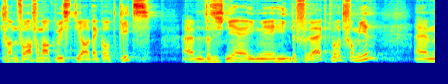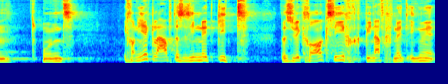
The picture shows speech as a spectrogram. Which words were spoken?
Ich habe von Anfang an gewusst, ja, der Gott gibt's. Ähm, das ist nie irgendwie hinterfragt worden von mir. Ähm, und ich habe nie geglaubt, dass es ihn nicht gibt. Das ist wirklich klar. Ich bin einfach nicht irgendwie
